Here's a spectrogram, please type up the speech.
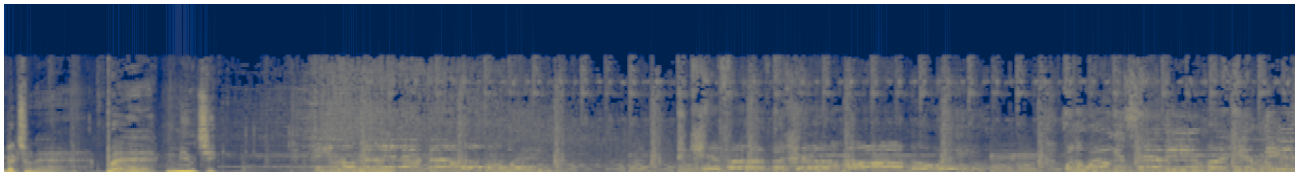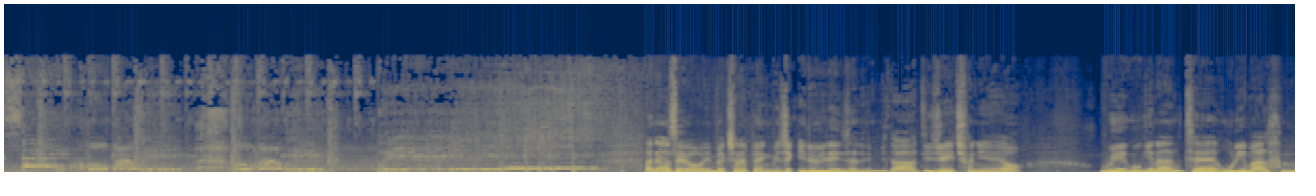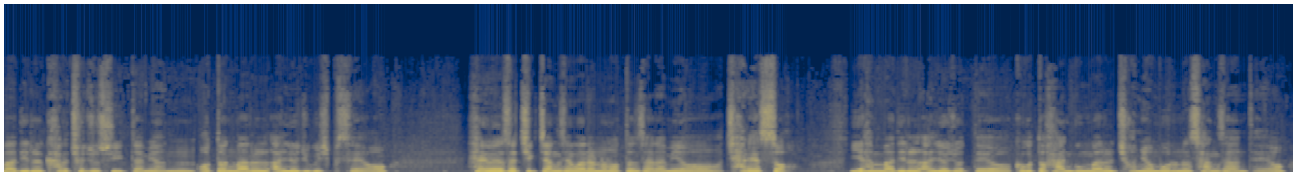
임백천의 백뮤직 안녕하세요. 임백천의 백뮤직 일요일에 인사드립니다. DJ 천이에요. 외국인한테 우리말 한마디를 가르쳐 줄 수 있다면 어떤 말을 알려주고 싶으세요? 해외에서 직장 생활하는 어떤 사람이요. 잘했어. 이 한마디를 알려줬대요. 그것도 한국말을 전혀 모르는 상사한테요.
